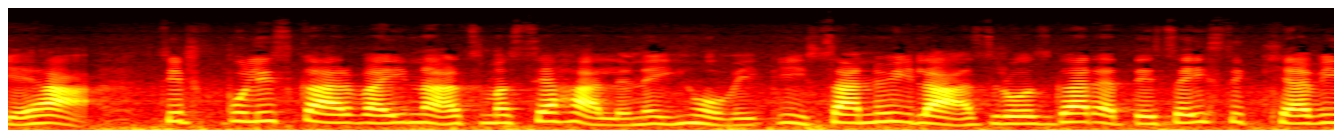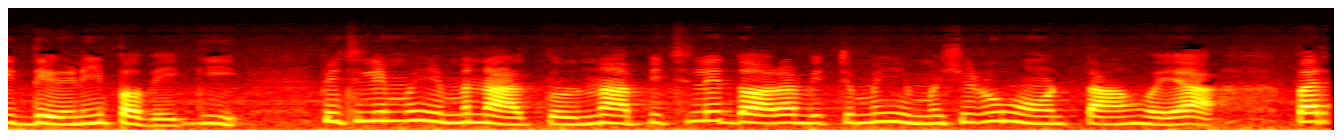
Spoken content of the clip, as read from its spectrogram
ਕਿਹਾ, ਸਿਰਫ ਪੁਲਿਸ ਕਾਰਵਾਈ ਨਾਲ ਸਮੱਸਿਆ ਹੱਲ ਨਹੀਂ ਹੋਵੇਗੀ। ਸਾਨੂੰ ਇਲਾਜ, ਰੋਜ਼ਗਾਰ ਅਤੇ ਸਹੀ ਸਿੱਖਿਆ ਵੀ ਦੇਣੀ ਪਵੇਗੀ। ਪਿਛਲੀ ਮੁਹਿੰਮ ਨਾਲ ਤੁਲਨਾ, ਪਿਛਲੇ ਦੌਰਾਂ ਵਿੱਚ ਮੁਹਿੰਮ ਸ਼ੁਰੂ ਹੋਣ ਤਾਂ ਹੋਇਆ, ਪਰ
